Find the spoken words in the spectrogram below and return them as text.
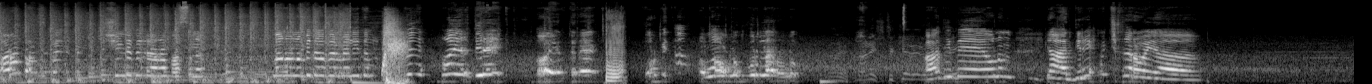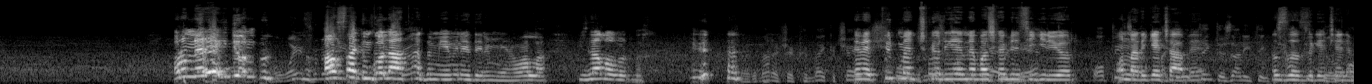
Arabası be. Şimdi bir arabasını. Lan onu bir daha vermeliydim. Ve- Hayır direkt. Hayır direkt. Vur bir daha. Allah oğlum vur lan oğlum. Hadi be oğlum. Ya direkt mi çıkar o ya? Oğlum nereye gidiyorsun? Alsaydım golü atardım yemin ederim ya valla. Güzel olurdu. Evet Türkmen çıkıyor yerine başka birisi giriyor. Onları geç abi. Hızlı hızlı geçelim.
